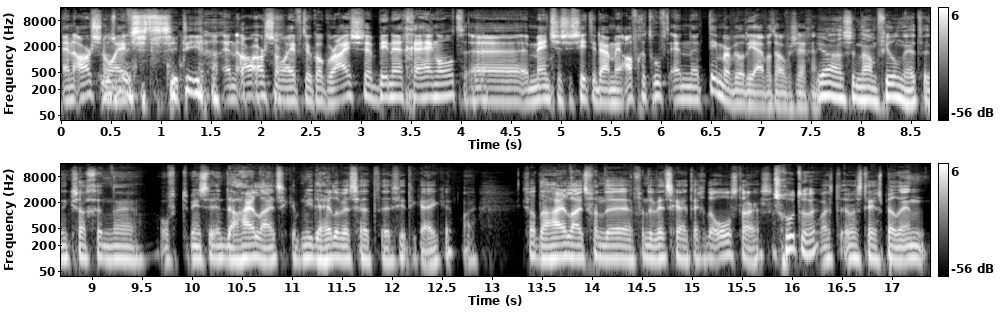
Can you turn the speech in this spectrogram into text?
en Arsenal dat is heeft... Manchester City, ja. En Ar- Arsenal heeft natuurlijk ook Rice eh, binnengehengeld. Eh Manchester City daarmee afgetroefd. En Timber wilde jij wat over zeggen. Ja, zijn naam viel net. En ik zag een, eh, of tenminste de highlights. Ik heb niet de hele wedstrijd zitten kijken. Maar ik zag de highlights van de, van de wedstrijd tegen de All-Stars. Dat is goed hoor. Was, was tegenspeelde. En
